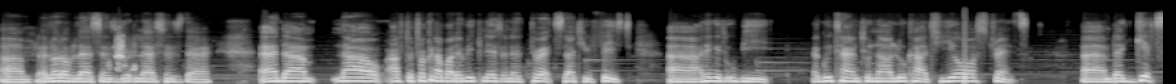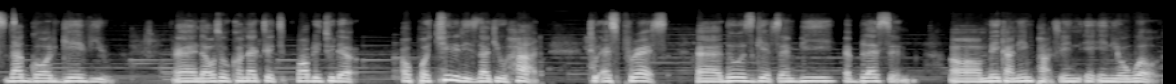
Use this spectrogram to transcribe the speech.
Um, a lot of lessons, good lessons there. And um, now, after talking about the weakness and the threats that you faced, uh, I think it would be a good time to now look at your strengths, um, the gifts that God gave you, and also connect it probably to the opportunities that you had to express uh, those gifts and be a blessing uh, make an impact in, in your world?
